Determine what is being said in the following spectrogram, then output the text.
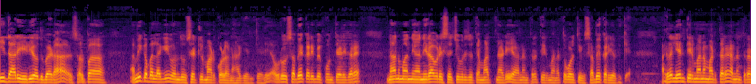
ಈ ದಾರಿ ಹಿಡಿಯೋದು ಬೇಡ ಸ್ವಲ್ಪ ಅಮಿಕಬಲ್ ಆಗಿ ಒಂದು ಸೆಟ್ಲ್ ಮಾಡ್ಕೊಳ್ಳೋಣ ಹಾಗೆ ಅಂತೇಳಿ ಅವರು ಸಭೆ ಕರಿಬೇಕು ಅಂತ ಹೇಳಿದ್ದಾರೆ. ನಾನು ಮಾನ್ಯ ನೀರಾವರಿ ಸಚಿವರ ಜೊತೆ ಮಾತನಾಡಿ ಆನಂತರ ತೀರ್ಮಾನ ತಗೊಳ್ತೀವಿ ಸಭೆ ಕರೆಯೋದಕ್ಕೆ. ಅದರಲ್ಲಿ ಏನು ತೀರ್ಮಾನ ಮಾಡ್ತಾರೆ? ಆನಂತರ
